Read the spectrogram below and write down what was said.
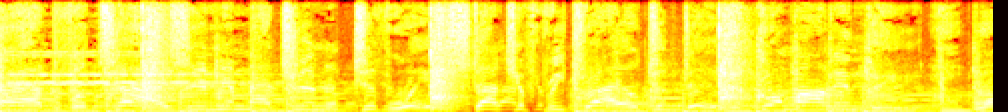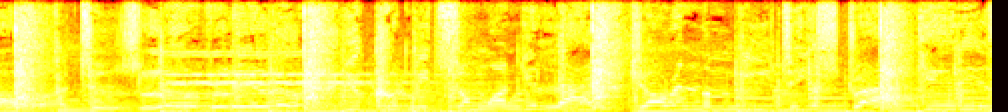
Advertising imaginative ways. Start your free trial today. Come on in the waters, lovely look. You could meet someone you like. You're in the meat of your strike. It is that easy.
